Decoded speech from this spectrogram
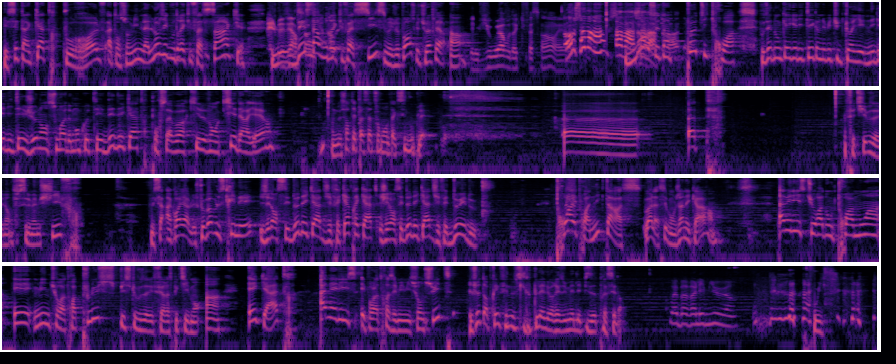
Et c'est un 4 pour Rolf. Attention, mine, la logique voudrait que tu fasses 5. Et je vais Le destin voudrait que tu fasses 6, mais je pense que tu vas faire 1. Et le viewer voudrait que tu fasses un. ouais. Oh, ça va, ça va, non, ça va. c'est un petit 3. Vous êtes donc à égalité, comme d'habitude, quand il y a une égalité, je lance moi de mon côté des D4 pour savoir qui est devant, qui est derrière. Ne sortez pas ça de son contact, s'il vous plaît. Euh... Hop. Faites chier, vous avez c'est le même chiffre. Mais c'est incroyable, je peux pas vous le screener. J'ai lancé 2 D4, j'ai fait 4 et 4. J'ai lancé 2 D4, j'ai fait 2 et 2. 3 et 3, Nick Taras. Voilà, c'est bon, j'ai un écart. Amélis, tu auras donc 3 moins et Mine, tu auras 3 plus, puisque vous avez fait respectivement 1 et 4. Amélis, et pour la troisième émission de suite, je t'en prie, fais-nous s'il te plaît le résumé de l'épisode précédent. Ouais, bah valait mieux. Hein. Oui,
